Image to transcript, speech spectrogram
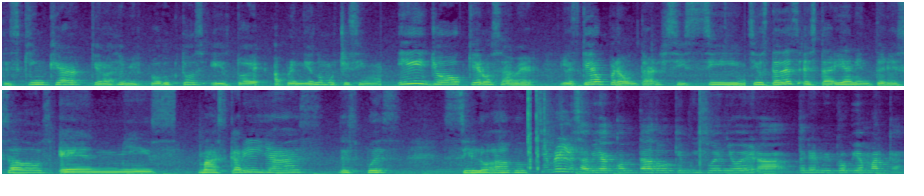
de skincare, quiero hacer mis productos y estoy aprendiendo muchísimo. Y yo quiero saber, les quiero preguntar si, si, si ustedes estarían interesados en mis mascarillas después si lo hago. Siempre les había contado que mi sueño era tener mi propia marca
